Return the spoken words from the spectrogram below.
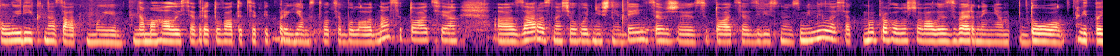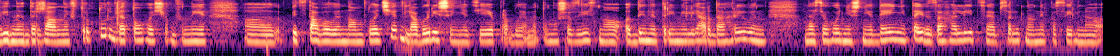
Коли рік назад ми намагалися врятувати це підприємство, це була одна ситуація. Зараз на сьогоднішній день це вже ситуація, звісно, змінилася. Ми проголосували зверненням до відповідних державних структур для того, щоб вони е, підставили нам плече для вирішення цієї проблеми. Тому що, звісно, 1,3 мільярда гривень на сьогоднішній день, та й взагалі це абсолютно непосильна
